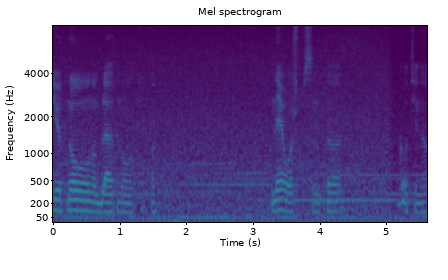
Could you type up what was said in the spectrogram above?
И отново наблягат много клипа. Не е лош песента. Готина.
